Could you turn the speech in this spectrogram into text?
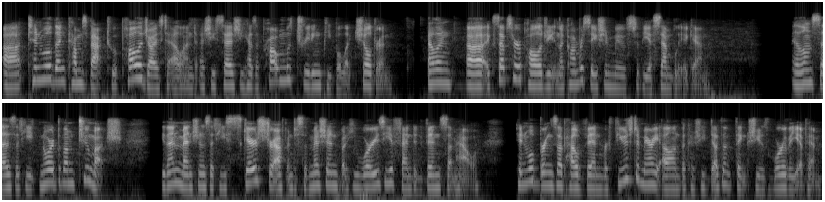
Uh, Tindwyl then comes back to apologize to Elend as she says she has a problem with treating people like children. Elend uh, accepts her apology and the conversation moves to the assembly again. Elend says that he ignored them too much. He then mentions that he scared Straff into submission, but he worries he offended Vin somehow. Tindwyl brings up how Vin refused to marry Elend because she doesn't think she is worthy of him.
